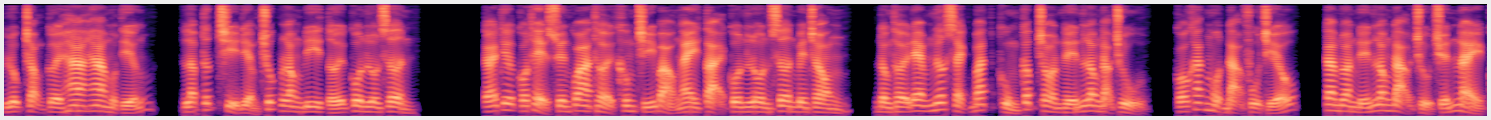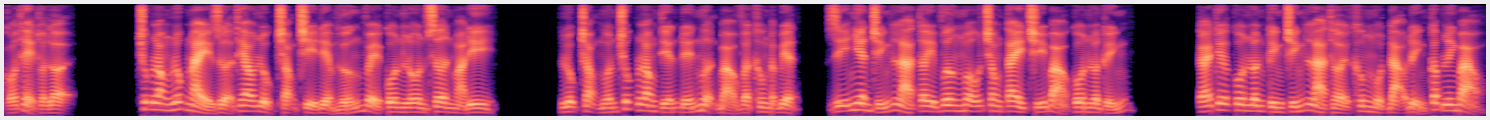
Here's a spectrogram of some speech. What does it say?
Lục trọng cười ha ha một tiếng lập tức chỉ điểm trúc long đi tới côn lôn sơn. Cái kia có thể xuyên qua thời không chí bảo ngay tại côn lôn sơn bên trong, đồng thời đem nước sạch bắt cung cấp cho nến long đạo chủ, có khác một đạo phụ chiếu, cam đoan đến long đạo chủ chuyến này có thể thuận lợi. Trúc long lúc này dựa theo lục trọng chỉ điểm hướng về côn lôn sơn mà đi. Lục trọng muốn trúc long tiến đến mượn bảo vật không đặc biệt, dĩ nhiên chính là tây vương mẫu trong tay trí bảo côn luân kính. Cái kia côn luân kính chính là thời không một đạo đỉnh cấp linh bảo,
